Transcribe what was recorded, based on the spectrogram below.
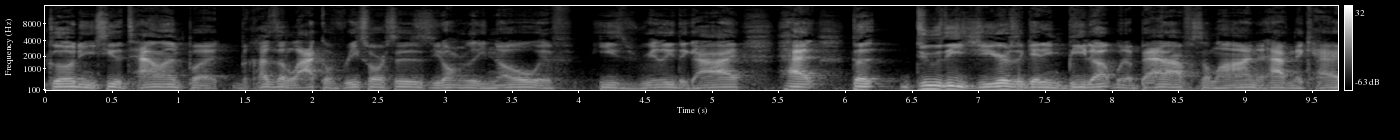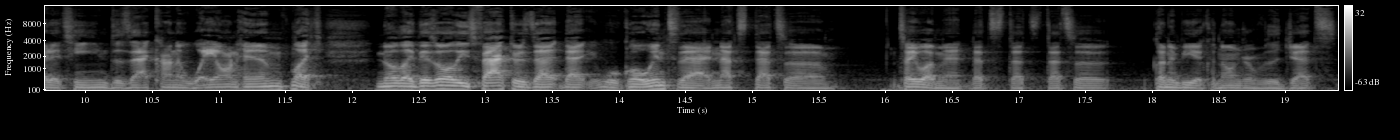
good and you see the talent, but because of the lack of resources, you don't really know if he's really the guy. Had the do these years of getting beat up with a bad offensive line and having to carry the team, does that kind of weigh on him? Like, you know, like there's all these factors that that will go into that, and that's that's a. I'll tell you what, man, that's that's that's a going to be a conundrum for the Jets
